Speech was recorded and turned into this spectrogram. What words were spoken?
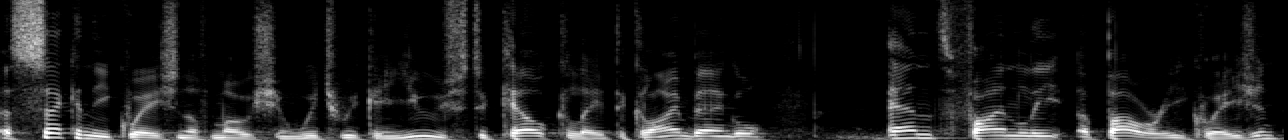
a second equation of motion which we can use to calculate the climb angle, and finally a power equation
